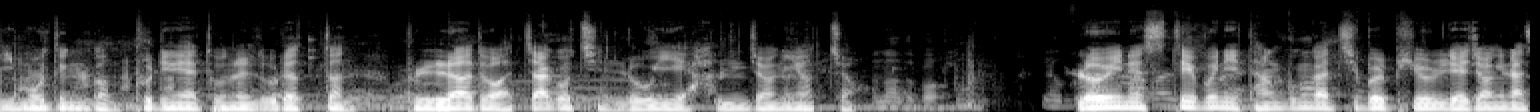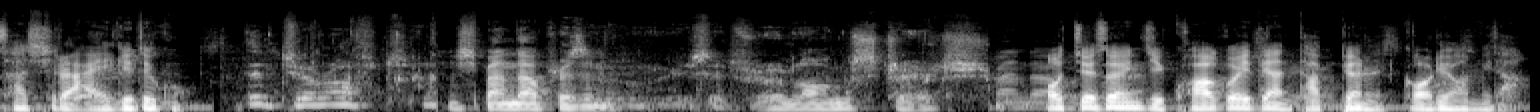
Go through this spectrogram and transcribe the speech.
이 모든 건 불인의 돈을 노렸던 블라드와 짜고 친 로이의 함정이었죠. 로이는 스티븐이 당분간 집을 비울 예정이란 사실을 알게 되고? 어째서인지 과거에 대한 답변을 꺼려합니다.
